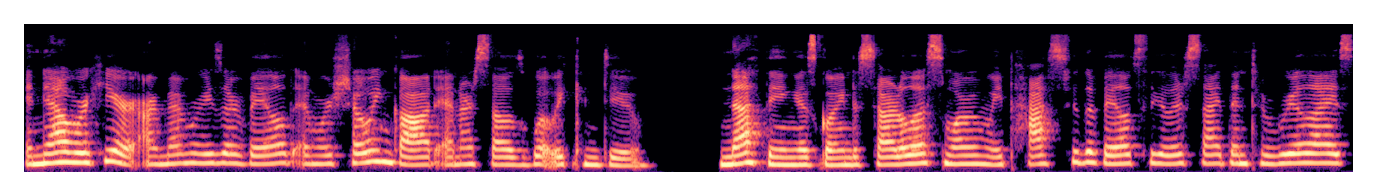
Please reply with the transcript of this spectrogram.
And now we're here. Our memories are veiled, and we're showing God and ourselves what we can do. Nothing is going to startle us more when we pass through the veil to the other side than to realize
